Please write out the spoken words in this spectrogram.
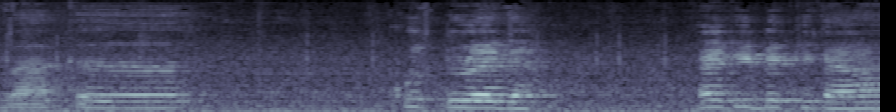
Coba ke quick dulu aja. Ayo kita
